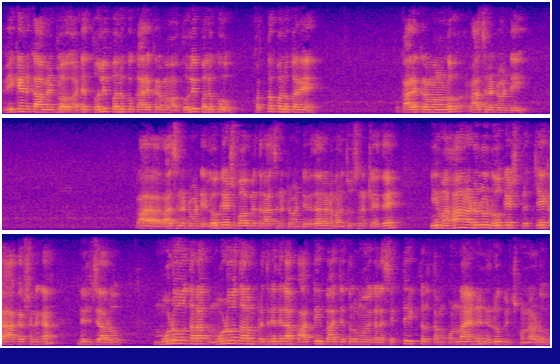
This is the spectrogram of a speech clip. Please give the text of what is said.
వీకెండ్ కామెంట్లో అంటే తొలి పలుకు కార్యక్రమం తొలి పలుకు కొత్త పలుకు అనే కార్యక్రమంలో రాసినటువంటి రా రాసినటువంటి లోకేష్ బాబు మీద రాసినటువంటి విధానాన్ని మనం చూసినట్లయితే ఈ మహానాడులో లోకేష్ ప్రత్యేక ఆకర్షణగా నిలిచారు. మూడవ తర మూడవ తరం ప్రతినిధిగా పార్టీ బాధ్యతలు మోయగల శక్తియుక్తులు తమకు ఉన్నాయని నిరూపించుకున్నాడు.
